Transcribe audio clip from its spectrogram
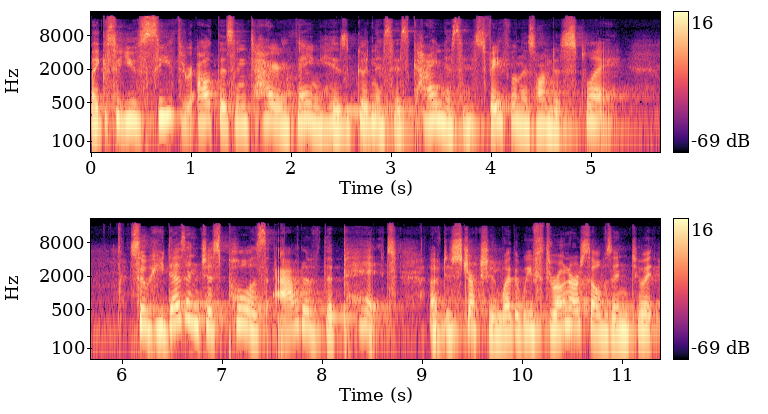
Like, so you see throughout this entire thing his goodness, his kindness, his faithfulness on display. So he doesn't just pull us out of the pit of destruction, whether we've thrown ourselves into it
